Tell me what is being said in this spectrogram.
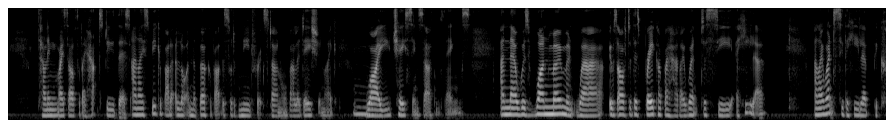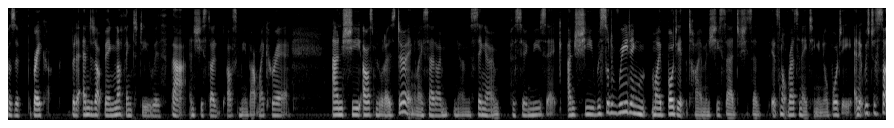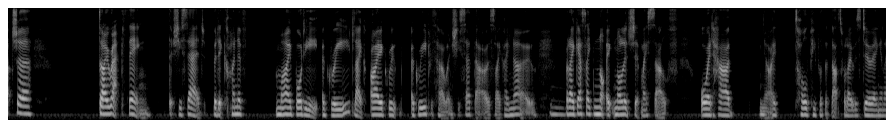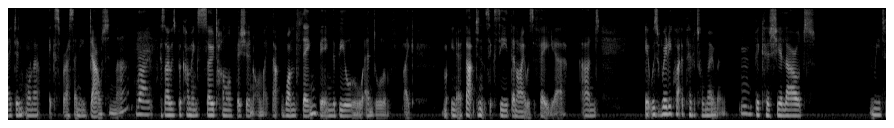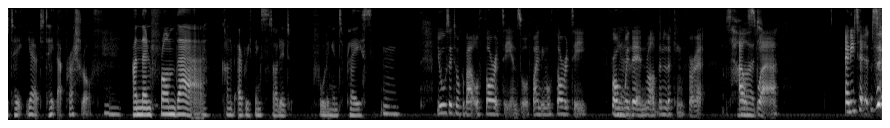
telling myself that I had to do this. And I speak about it a lot in the book about this sort of need for external validation. Like, Mm. why are you chasing certain things? And there was one moment where it was after this breakup I had, I went to see a healer. And I went to see the healer because of the breakup, but it ended up being nothing to do with that. And she started asking me about my career. And she asked me what I was doing. And I said, I'm, you know, I'm a singer, I'm pursuing music. And she was sort of reading my body at the time. And she said, she said, it's not resonating in your body. And it was just such a direct thing that she said, but it kind of my body agreed. Like I agree, agreed with her when she said that. I was like, I know, Mm. but I guess I'd not acknowledged it myself, or I'd had, you know, I told people that that's what I was doing, and I didn't want to express any doubt in that Right. because I was becoming so tunnel vision on like that one thing being the be all or end all of like, you know, if that didn't succeed, then I was a failure. And it was really quite a pivotal moment Mm. because she allowed me to take yeah to take that pressure off Mm. and then from there kind of everything started falling into place Mm. You also talk about authority and sort of finding authority from Yeah. within rather than looking for it elsewhere. Any tips?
